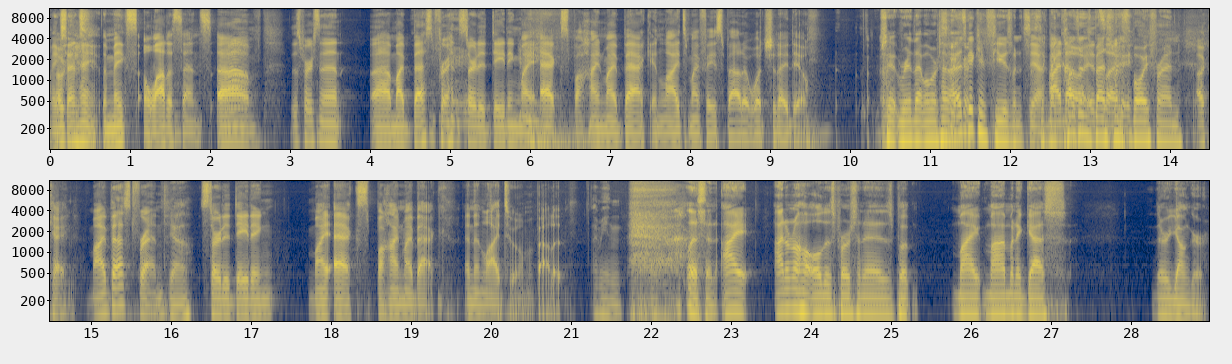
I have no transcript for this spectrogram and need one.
Makes okay. sense. That makes a lot of sense. Um, this person, uh, my best friend started dating my ex behind my back and lied to my face about it. What should I do? Say, read that one more time. I always get confused when it's Yeah, like my I know, cousin's it's best like- friend's boyfriend. Okay. My best friend Yeah. started dating my ex behind my back and then lied to him about it. I mean, Listen, I I don't know how old this person is, but my, my I'm gonna guess they're younger.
